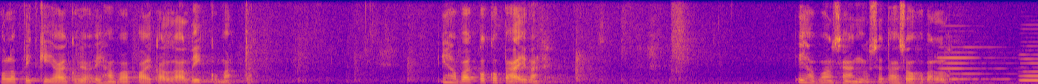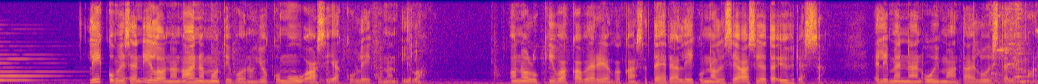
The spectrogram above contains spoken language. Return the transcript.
Olla pitkiä aikoja ihan vaan paikallaan liikkumatta. Ihan vaikka koko päivän. Ihan vaan sängyssä tai sohvalla. Liikkumisen ilon on aina motivoinut joku muu asia kuin liikunnan ilo. On ollut kiva kaveri, jonka kanssa tehdään liikunnallisia asioita yhdessä. Eli mennään uimaan tai luistelemaan.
